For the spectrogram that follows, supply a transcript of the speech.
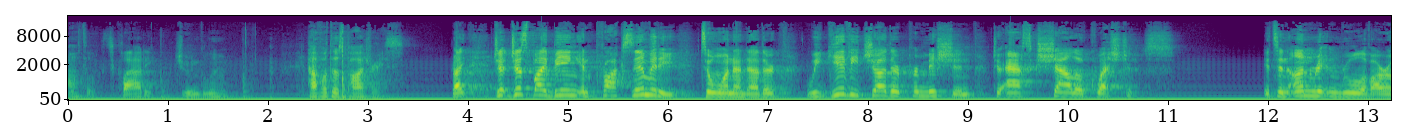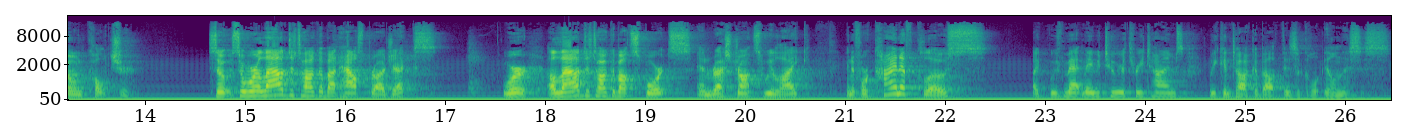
Oh, it's cloudy, June gloom. How about those Padres? Right? Just by being in proximity to one another, we give each other permission to ask shallow questions. It's an unwritten rule of our own culture. So, so we're allowed to talk about house projects. We're allowed to talk about sports and restaurants we like. And if we're kind of close, like we've met maybe two or three times, we can talk about physical illnesses.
